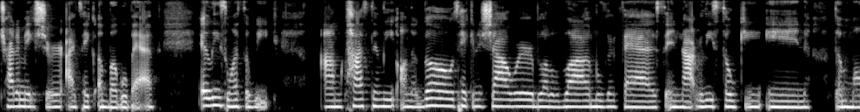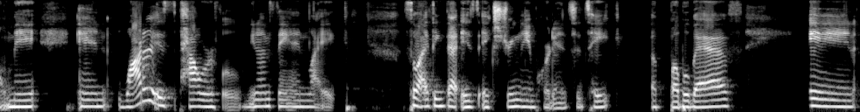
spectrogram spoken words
try to make sure I take a bubble bath at least once a week. I'm constantly on the go, taking a shower, blah, blah, blah, moving fast and not really soaking in the moment. And water is powerful. You know what I'm saying? Like, so I think that is extremely important to take a bubble bath. And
